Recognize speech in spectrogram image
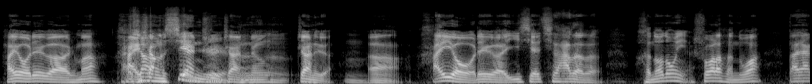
还有这个什么海海上上限限制制战争战略嗯啊，还有这个一些其他的很多东西，说了很多，大家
